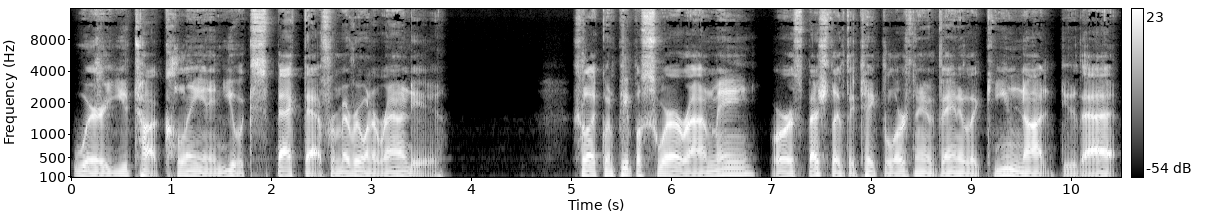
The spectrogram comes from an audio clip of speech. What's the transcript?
where you talk clean and you expect that from everyone around you. So like when people swear around me, or especially if they take the Lord's name in vain, like, can you not do that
